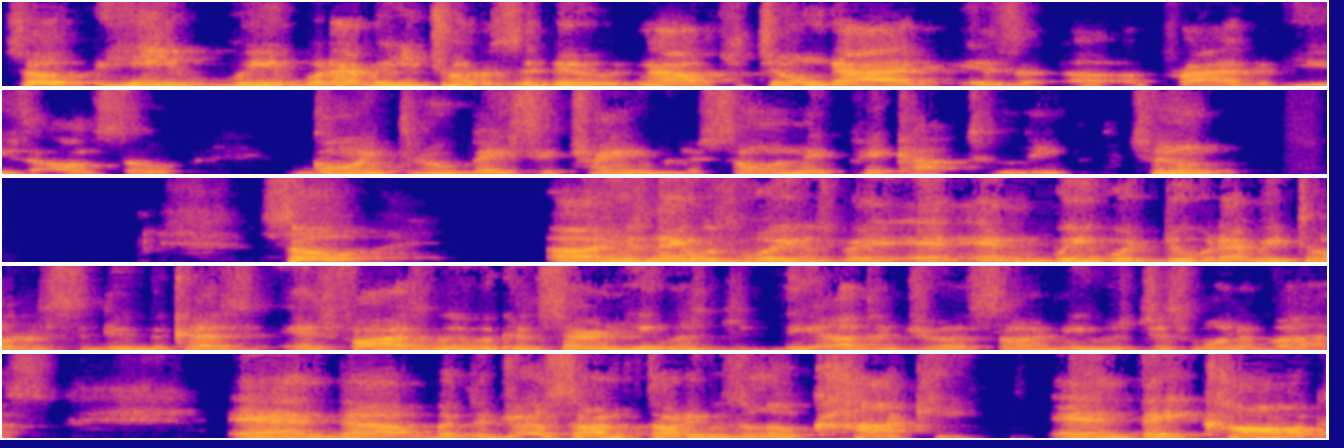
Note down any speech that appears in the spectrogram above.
So he, we, whatever he told us to do, now platoon guide is a, a private, he's also going through basic training, but it's someone they pick out to lead the platoon. So uh, his name was Williams Bay, and, and we would do whatever he told us to do because, as far as we were concerned, he was the other drill sergeant. He was just one of us. And uh, but the drill sergeant thought he was a little cocky, and they called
